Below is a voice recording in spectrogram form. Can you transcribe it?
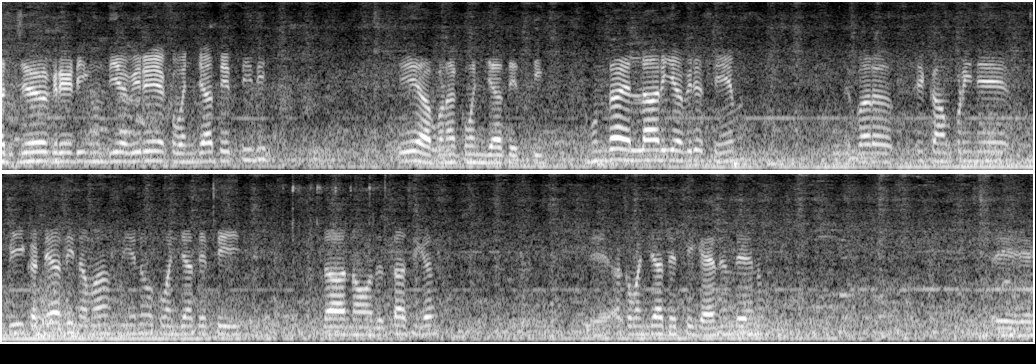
ਅੱਜ ਗ੍ਰੇਡਿੰਗ ਹੁੰਦੀ ਆ ਵੀਰੇ 51 33 ਦੀ। ਇਹ ਆਪਣਾ 51 33 ਹੁੰਦਾ ਐਲ ਆਰ ਹੀ ਆ ਵੀਰੇ ਸੇਮ ਤੇ ਪਰ ਇਹ ਕੰਪਨੀ ਨੇ ਵੀ ਕੱਢਿਆ ਸੀ ਨਵਾਂ, ਵੀ ਇਹਨੂੰ 51 33 ਦਾ ਨਾਂ ਦਿੱਤਾ ਸੀਗਾ। ਤੇ 51 33 ਕਹਿ ਦਿੰਦੇ ਇਹਨੂੰ। ਤੇ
